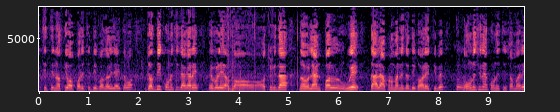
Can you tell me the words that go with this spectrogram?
ସ୍ଥିତି ନଥିବ ପରିସ୍ଥିତି ବଦଳି ଯାଇଥିବ ଯଦି କୌଣସି ଜାଗାରେ ଏଭଳି ଅସୁବିଧା ଲ୍ୟାଣ୍ଡଫଲ୍ ହୁଏ ତାହେଲେ ଆପଣମାନେ ଯଦି ଘରେ ଥିବେ କୌଣସି ନା କୌଣସି ସମୟରେ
